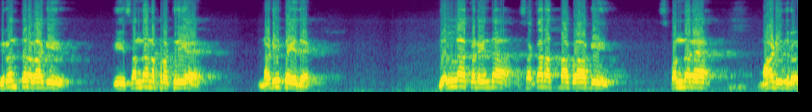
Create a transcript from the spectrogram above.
ನಿರಂತರವಾಗಿ ಈ ಸಂಧಾನ ಪ್ರಕ್ರಿಯೆ ನಡೀತಾ ಇದೆ. ಎಲ್ಲ ಕಡೆಯಿಂದ ಸಕಾರಾತ್ಮಕವಾಗಿ ಸ್ಪಂದನೆ ಮಾಡಿದರು.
